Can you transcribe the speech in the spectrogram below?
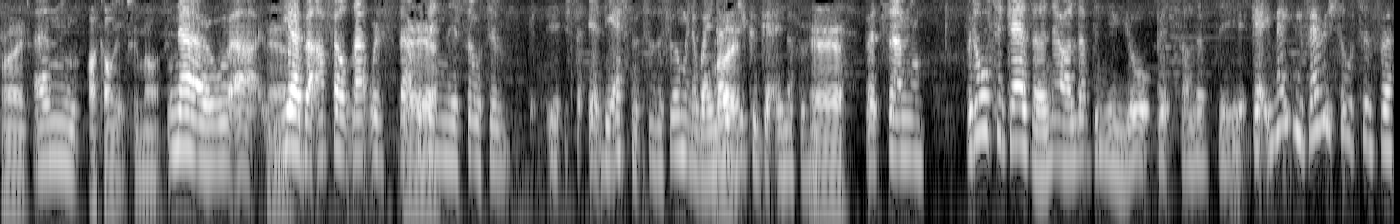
Right. Um, I can't get too much. No. Uh, yeah. yeah. but I felt that was that yeah, was yeah. in this sort of it's the essence of the film in a way. Nobody right. could get enough of it. Yeah, But um, but altogether, no, I love the New York bits. I love the. It made me very sort of. Uh,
